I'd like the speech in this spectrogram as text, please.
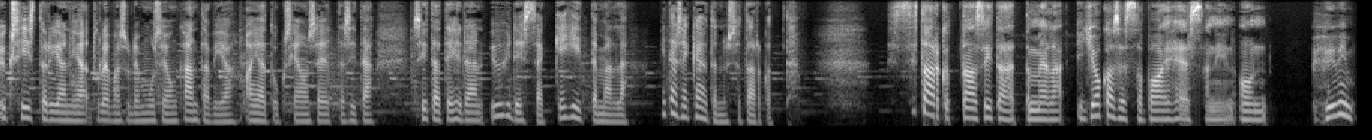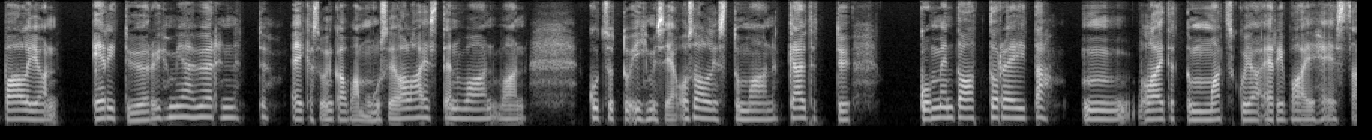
Yksi historian ja tulevaisuuden museon kantavia ajatuksia on se, että sitä, sitä tehdään yhdessä kehittämällä. Mitä se käytännössä tarkoittaa? Se tarkoittaa sitä, että meillä jokaisessa vaiheessa niin on hyvin paljon eri työryhmiä hyödynnetty, eikä suinkaan vain museolaisten, vaan, vaan kutsuttu ihmisiä osallistumaan, käytetty kommentaattoreita, mm, laitettu matskuja eri vaiheissa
